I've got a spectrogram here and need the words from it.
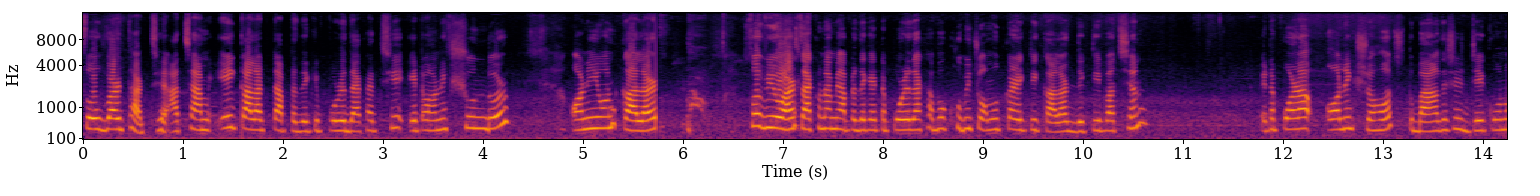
সোভার থাকছে। আচ্ছা আমি এই কালারটা আপনাদেরকে পরে দেখাচ্ছি। এটা অনেক সুন্দর অনিয়ন কালার সো ভিউয়ার্স এখন আমি আপনাদেরকে একটা পরে দেখাবো। খুবই চমৎকার একটি কালার দেখতেই পাচ্ছেন। এটা পরা অনেক সহজ। তো বাংলাদেশের যে কোনো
